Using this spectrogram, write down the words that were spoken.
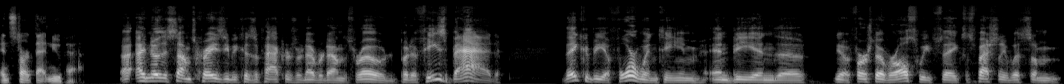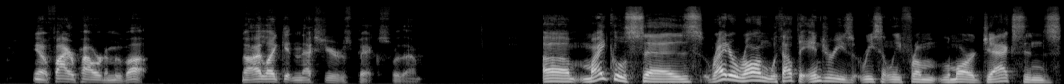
and start that new path. I, I know this sounds crazy because the Packers are never down this road, but if he's bad, they could be a four win team and be in the you know first overall sweepstakes, especially with some you know firepower to move up. No, I like getting next year's picks for them. Um, Michael says, right or wrong, without the injuries recently from Lamar Jackson's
